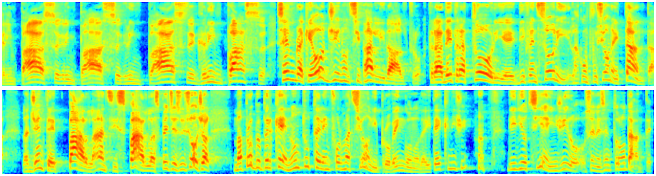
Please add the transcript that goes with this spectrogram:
Green Pass, Green Pass, Green Pass, Green Pass. Sembra che oggi non si parli d'altro. Tra detrattori e difensori la confusione è tanta. La gente parla, anzi sparla, specie sui social, ma proprio perché non tutte le informazioni provengono dai tecnici, di idiozie in giro se ne sentono tante.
